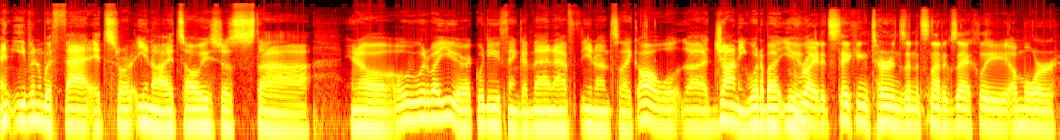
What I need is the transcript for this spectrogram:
And even with that it's sort of you know, it's always just uh you know, oh, what about you, Eric? What do you think? And then after, you know, it's like, oh, well, uh, Johnny, what about you? Right. It's taking turns, and it's not exactly a more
